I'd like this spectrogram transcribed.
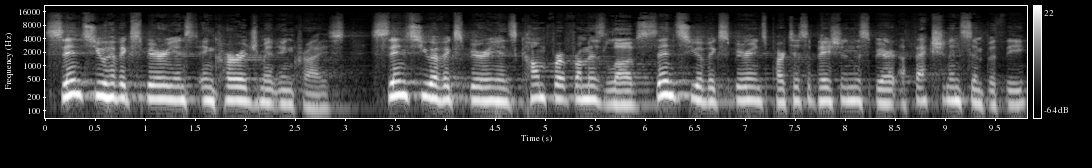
since you have experienced encouragement in Christ, since you have experienced comfort from his love, since you have experienced participation in the Spirit, affection, and sympathy,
